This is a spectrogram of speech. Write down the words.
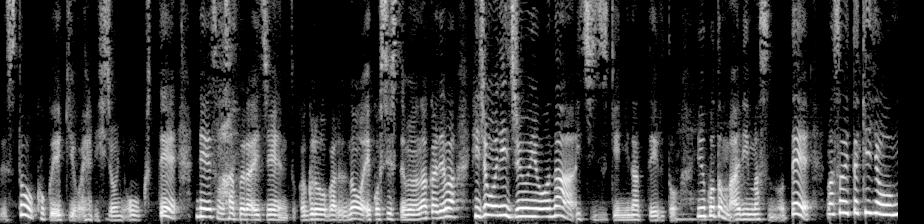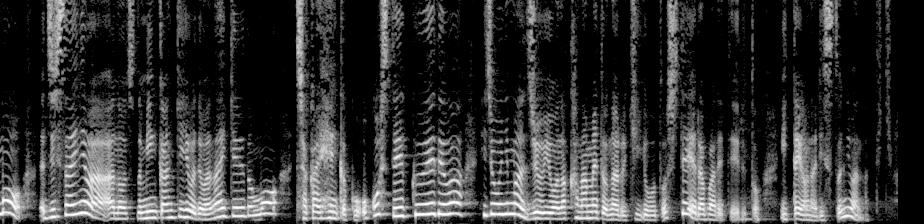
ですと国営企業がやはり非常に多くてでそのサプライチェーンとかグローバルのエコシステムの中では非常に重要な位置づけになっているとい。うこともありますので、まあ、そういった企業も実際にはあのちょっと民間企業ではないけれども社会変革を起こしていく上では非常にまあ重要な要ととなる企業として選ばれているといったようなリストにはなってきます。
